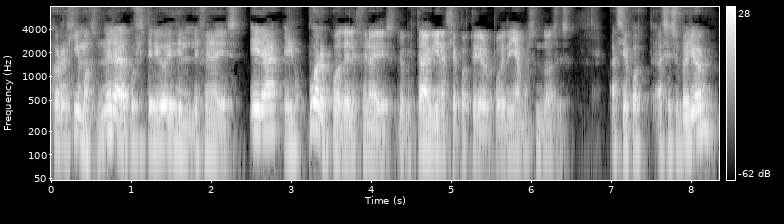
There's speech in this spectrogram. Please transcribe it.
corregimos, no era la apófisis pterigoides del efenoides, era el cuerpo del efenoides, lo que estaba bien hacia posterior, porque teníamos entonces hacia, hacia superior,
